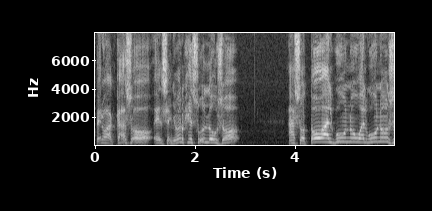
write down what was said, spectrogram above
Pero ¿acaso el Señor Jesús lo usó azotó a alguno o algunos.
